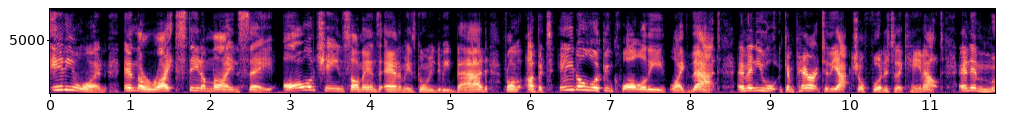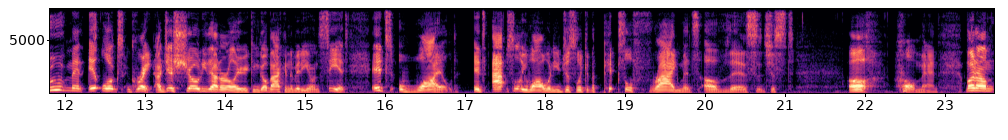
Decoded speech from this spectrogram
anyone in the right state of mind say all of Chainsaw Man's anime is going to be bad from a potato looking quality like that? And then you compare it to the actual footage that came out. And in movement, it looks great. I just showed you that earlier. You can go back in the video and see it. It's wild. It's absolutely wild when you just look at the pixel fragments of this. It's just. Oh. Oh man. But um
